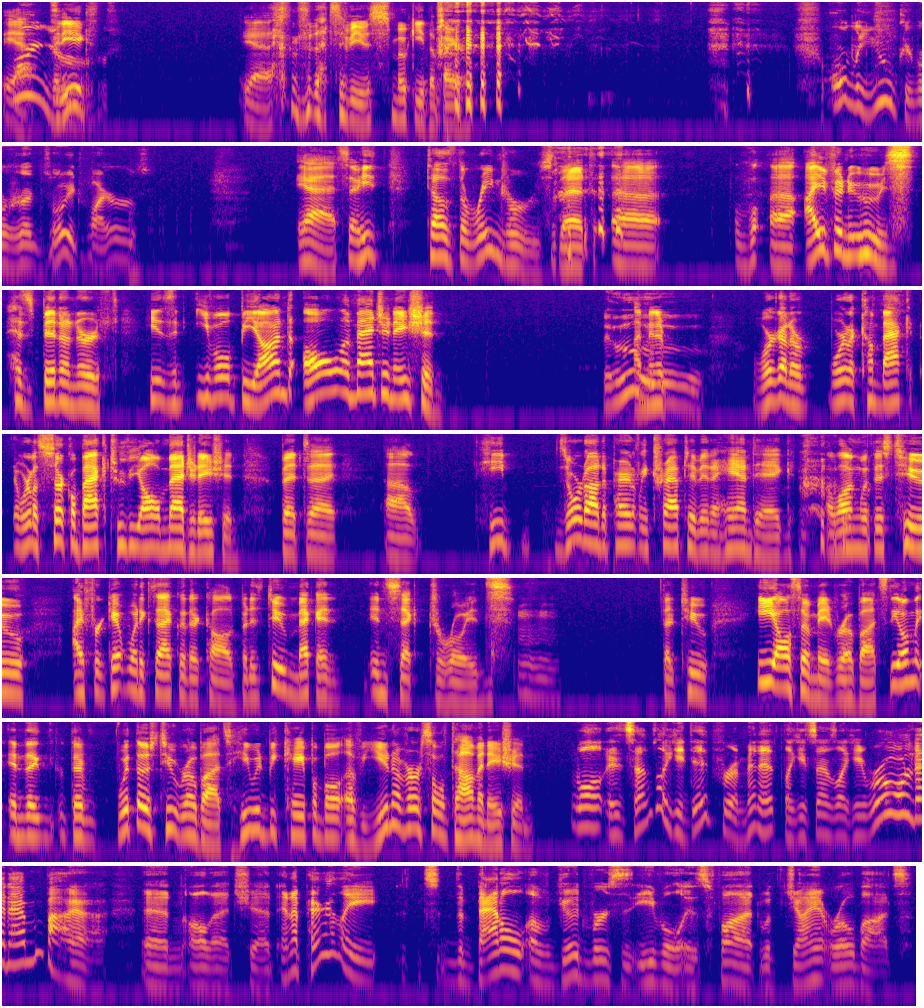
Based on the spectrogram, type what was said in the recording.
Yeah, but he, ex- yeah, that's if he was Smokey the Bear. Only you can prevent Zoid fires. Yeah, so he tells the Rangers that uh, uh, Ivan Ooze has been unearthed. He is an evil beyond all imagination. Ooh. I'm gonna- We're gonna we're gonna come back. We're gonna circle back to the all imagination, but uh, uh, he Zordon apparently trapped him in a hand egg along with his two. I forget what exactly they're called, but his two mecha insect droids. Mhm. They're two. He also made robots. The only in the the with those two robots, he would be capable of universal domination. Well, it sounds like he did for a minute. Like it sounds like he ruled an empire and all that shit. And apparently, the battle of good versus evil is fought with giant robots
